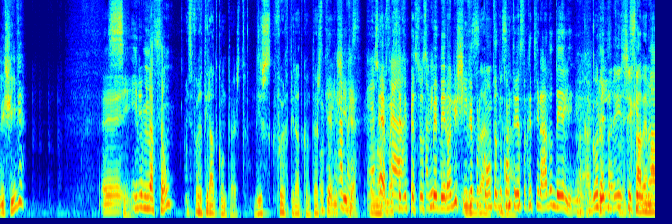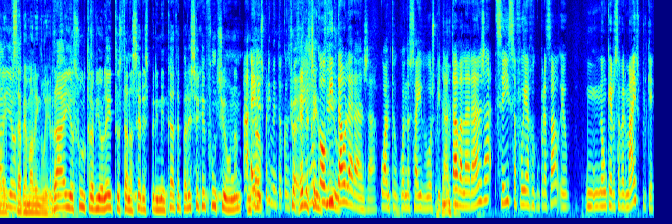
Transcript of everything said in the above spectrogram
lixívia, é, iluminação. Isso foi retirado de contexto. Diz-se que foi retirado de contexto. O que? Lixívia? Ah, é, mas teve pessoas que beberam a lixívia exato, por conta do exato. contexto retirado dele. agora ele... parece que sabem mal, raios, sabem mal inglês. Raios ultravioletos estão a ser experimentados parece que funcionam. Ah, então, ele experimentou com cioè, ele nunca sentiu... ouvi tal laranja quando, quando saí do hospital. Estava laranja, se isso foi a recuperação, eu não quero saber mais, porque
